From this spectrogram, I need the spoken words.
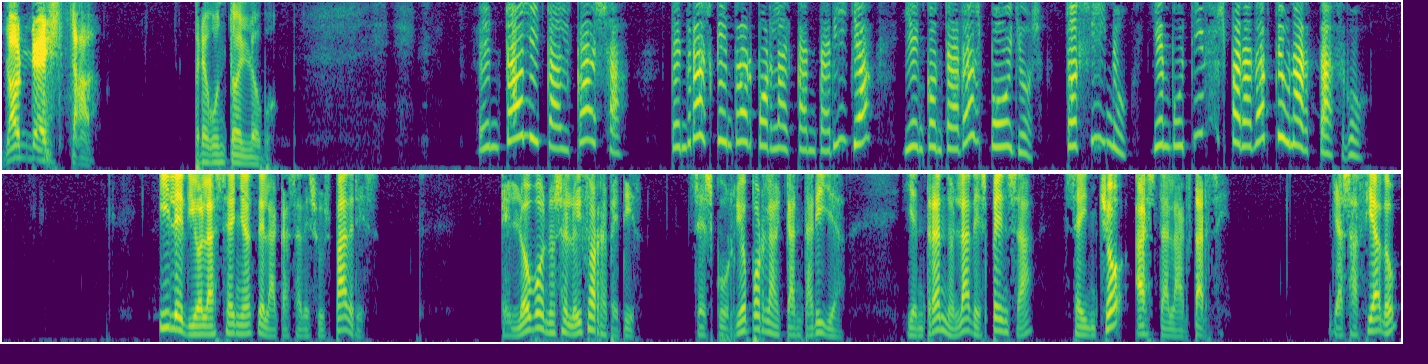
¿Dónde está? preguntó el lobo. En tal y tal casa. Tendrás que entrar por la alcantarilla y encontrarás bollos, tocino y embutidos para darte un hartazgo. Y le dio las señas de la casa de sus padres. El lobo no se lo hizo repetir. Se escurrió por la alcantarilla y entrando en la despensa se hinchó hasta el hartarse. Ya saciado,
